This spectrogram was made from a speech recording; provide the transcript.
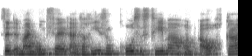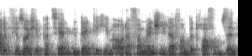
sind in meinem Umfeld einfach riesengroßes Thema. Und auch gerade für solche Patienten denke ich immer oder von Menschen, die davon betroffen sind,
